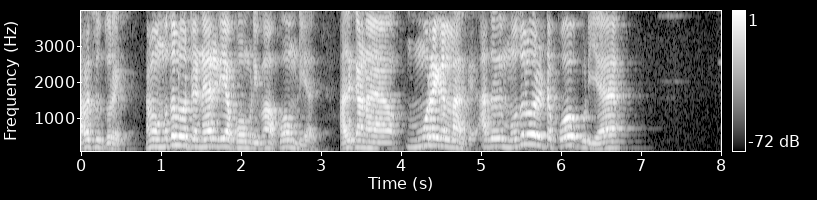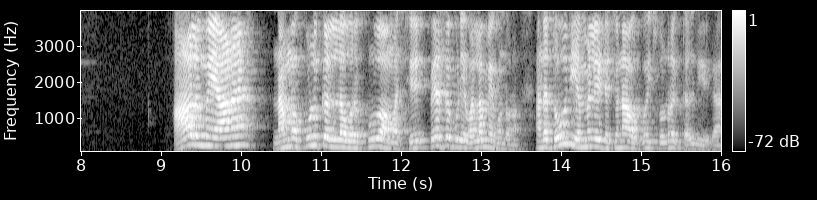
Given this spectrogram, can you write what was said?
அரசு துறை. நம்ம முதல்வர்கிட்ட நேரடியாக போக முடியுமா? போக முடியாது. அதுக்கான முறைகள்லாம் இருக்குது அது முதல்வர்கிட்ட போகக்கூடிய ஆளுமையான நம்ம குழுக்களில் ஒரு குழு அமைச்சு பேசக்கூடிய வல்லமை கொண்டு வரணும். அந்த தொகுதி எம்எல்ஏட்ட சொன்னால் அவர் போய் சொல்கிறதுக்கு தகுதி இருக்கா?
